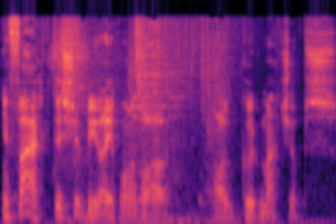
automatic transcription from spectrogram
In fact, this should be like one of our our good matchups.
